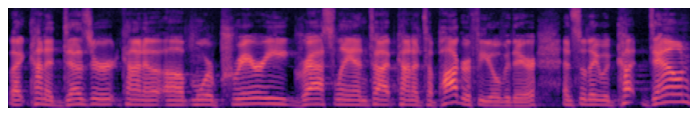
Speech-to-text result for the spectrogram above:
like kind of desert, kind of uh, more prairie, grassland type kind of topography over there. And so they would cut down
